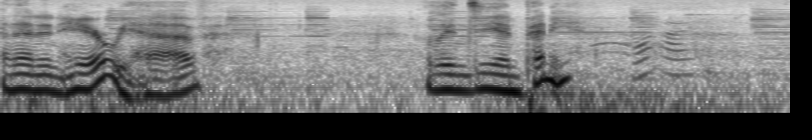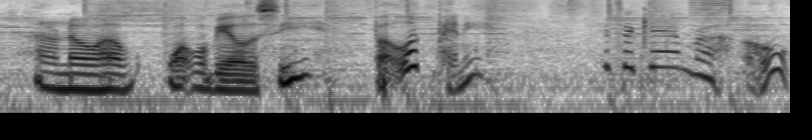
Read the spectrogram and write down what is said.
And then in here we have Lindsay and Penny. Hi. I don't know how what we'll be able to see. But look, Penny, it's a camera. Oh,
